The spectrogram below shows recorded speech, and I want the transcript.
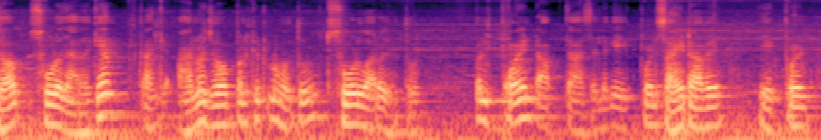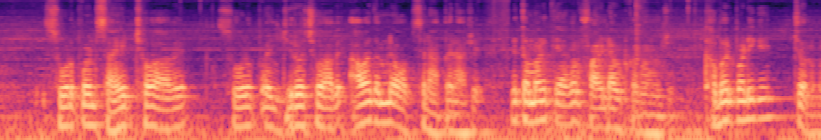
જવાબ સોળ જ આવે. કેમ? કારણ કે આનો જવાબ પણ કેટલો હતો? સોળ વાળો જ હતો. પણ પોઈન્ટ આપતા હશે. એટલે કે એક પોઈન્ટ સાહીઠ આવે, એક પોઈન્ટ સોળ પોઈન્ટ સાહીઠ છ આવે, સોળ પોઈન્ટ જીરો છ આવે. આવા તમને ઓપ્શન આપેલા હશે. એટલે તમારે ત્યાં આગળ ફાઇન્ડ આઉટ કરવાનું છે. ખબર પડી ગઈ? ચલો.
